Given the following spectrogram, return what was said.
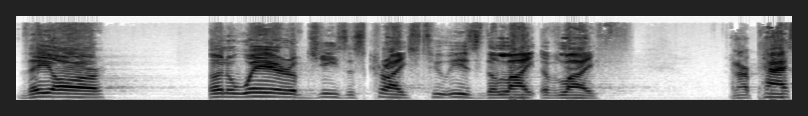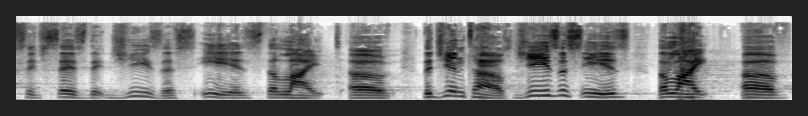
They are unaware of Jesus Christ, who is the light of life. And our passage says that Jesus is the light of the Gentiles. Jesus is the light of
